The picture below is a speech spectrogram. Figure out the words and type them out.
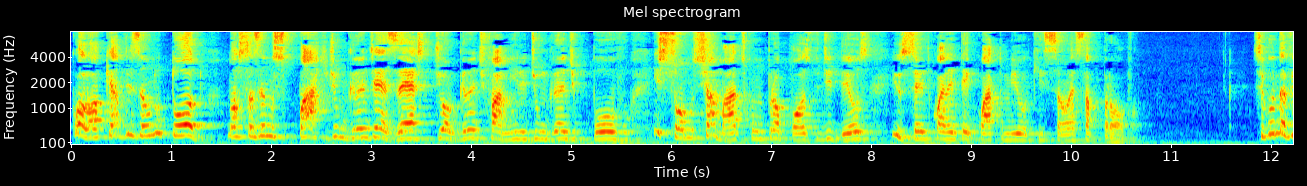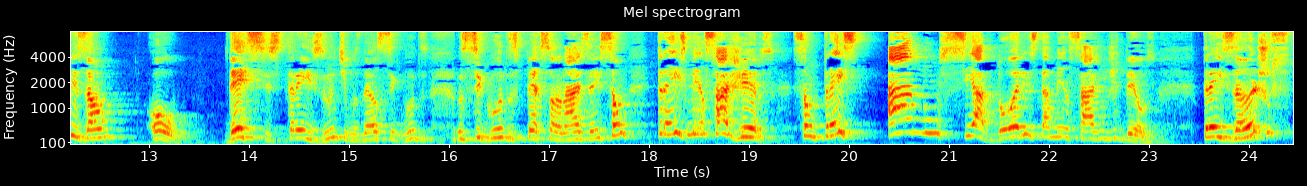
coloque a visão no todo. Nós fazemos parte de um grande exército, de uma grande família, de um grande povo e somos chamados com um propósito de Deus e os 144 mil aqui são essa prova. Segunda visão, ou desses três últimos, né, os segundos, os segundos personagens aí, são três mensageiros, são três anunciadores da mensagem de Deus. Três anjos,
